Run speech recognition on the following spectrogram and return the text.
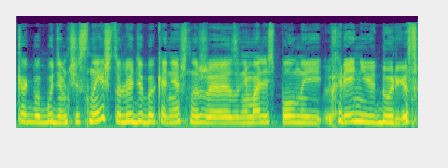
как бы будем честны, что люди бы, конечно же, занимались полной хренью и дурью.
